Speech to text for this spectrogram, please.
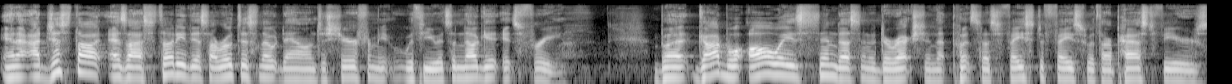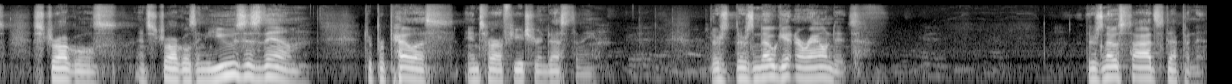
And I just thought as I studied this, I wrote this note down to share from you, with you. It's a nugget, it's free. But God will always send us in a direction that puts us face to face with our past fears, struggles, and struggles, and uses them to propel us into our future and destiny. There's, there's no getting around it, there's no sidestepping it.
